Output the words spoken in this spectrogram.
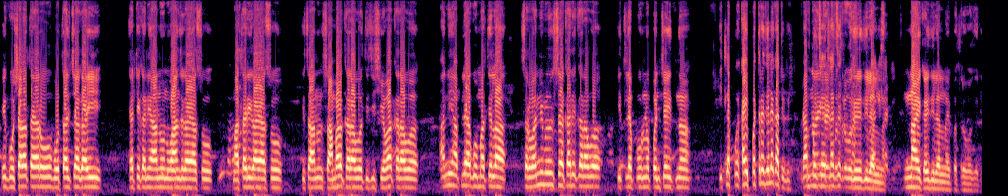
एक गोशाळा तयार हो भोतालच्या गायी ह्या ठिकाणी आणून वांज गाय असो म्हातारी गाय असो तिचा आणून सांभाळ करावं तिची सेवा करावं आणि आपल्या गोमातेला सर्वांनी मिळून सहकार्य करावं. इथल्या पूर्ण पंचायतनं. इथलं प- काही पत्र दिलं का तुम्ही? ग्रामपंचायतला काही पत्र वगैरे दिलेलं नाही. नाही काही दिलेलं नाही पत्र वगैरे.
